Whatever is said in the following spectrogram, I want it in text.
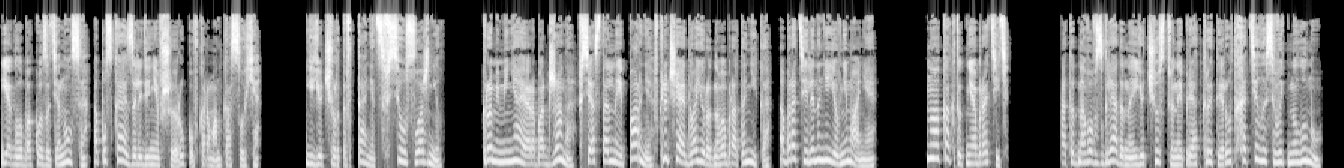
Я глубоко затянулся, опуская заледеневшую руку в карман косухи. Ее чертов танец все усложнил. Кроме меня и Арабаджана, все остальные парни, включая двоюродного брата Ника, обратили на нее внимание. Ну а как тут не обратить? От одного взгляда на ее чувственный приоткрытый рот хотелось выйти на луну.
